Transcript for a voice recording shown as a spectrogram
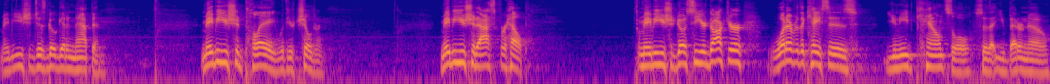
Maybe you should just go get a nap in. Maybe you should play with your children. Maybe you should ask for help. Maybe you should go see your doctor. Whatever the case is, you need counsel so that you better know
